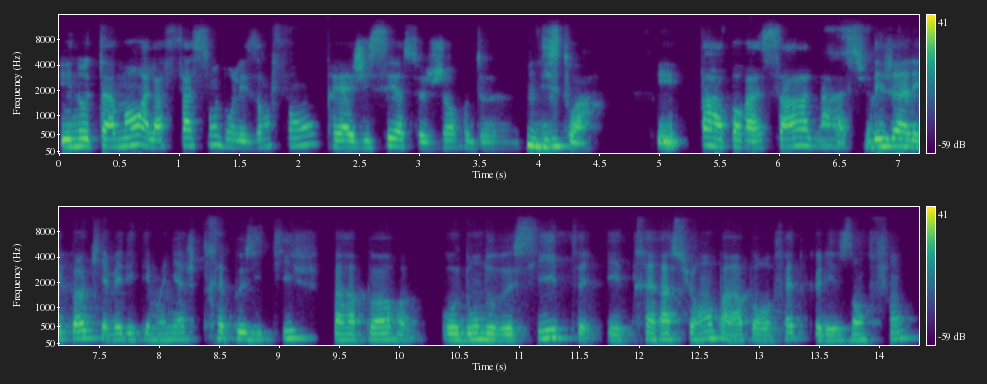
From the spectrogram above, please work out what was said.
et notamment à la façon dont les enfants réagissaient à ce genre de hmm. d'histoire. Par rapport à ça, elle m'a rassurée. Déjà à l'époque, il y avait des témoignages très positifs par rapport au don d'ovocytes et très rassurants par rapport au fait que les enfants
